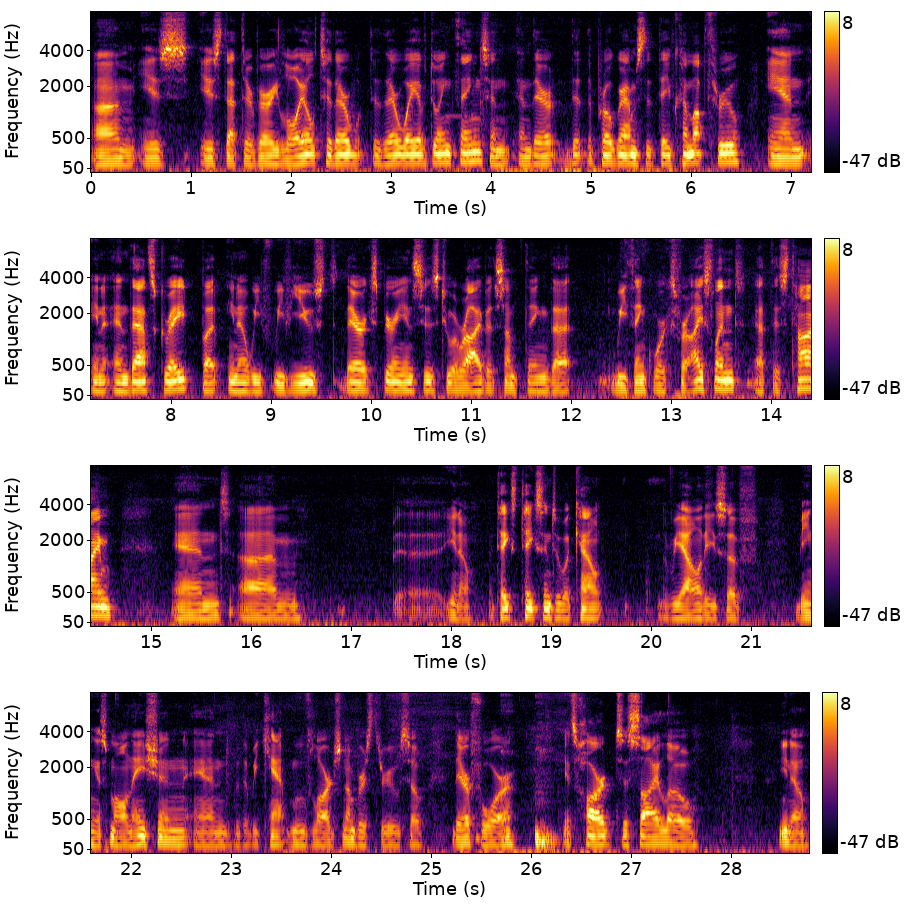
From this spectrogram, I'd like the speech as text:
um, is is that they're very loyal to their to their way of doing things and and their the, the programs that they've come up through. And, and and that's great, but you know we've we've used their experiences to arrive at something that we think works for Iceland at this time, and um, uh, you know it takes takes into account the realities of being a small nation and that we can't move large numbers through. So therefore, it's hard to silo, you know,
